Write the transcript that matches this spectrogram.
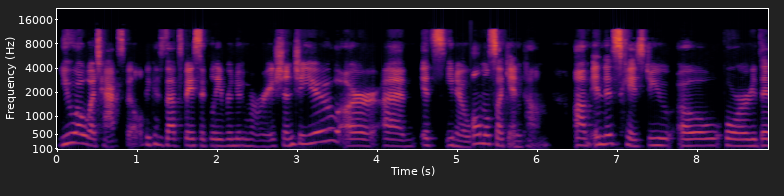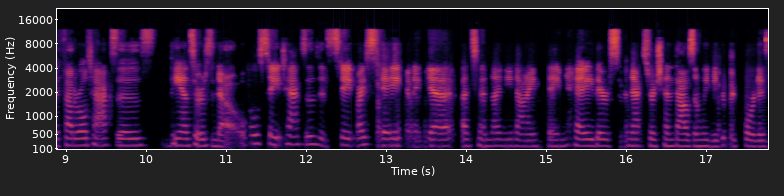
you owe a tax bill because that's basically remuneration to you, or um, it's you know almost like income. Um, in this case, do you owe for the federal taxes? The answer is no. State taxes, it's state by state, and I get a 1099 saying, hey, there's an extra 10,000 we need to report as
